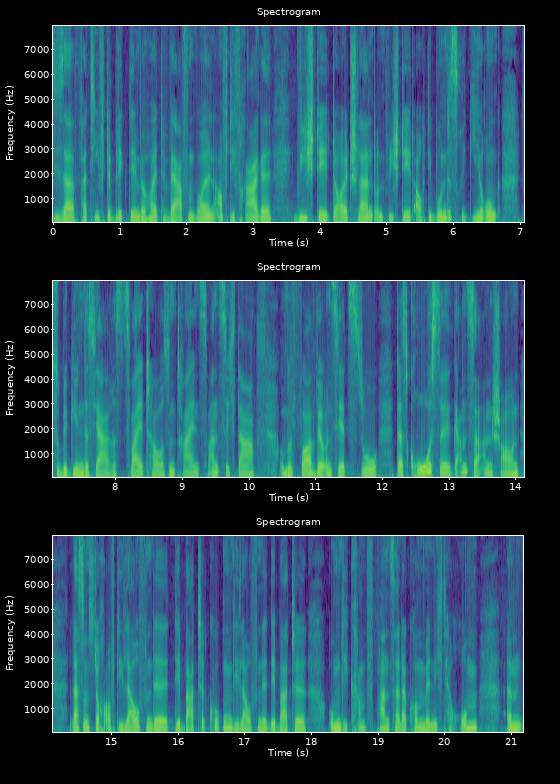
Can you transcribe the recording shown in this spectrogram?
dieser vertiefte Blick, den wir heute werfen wollen auf die Frage, wie steht Deutschland und wie steht auch die Bundesregierung zu Beginn des Jahres 2023 da. Und bevor wir uns jetzt so das große Ganze anschauen, lass uns doch auf die laufende Debatte gucken, die laufende Debatte um die Kampfpanzer, da kommen wir nicht herum. Ähm,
